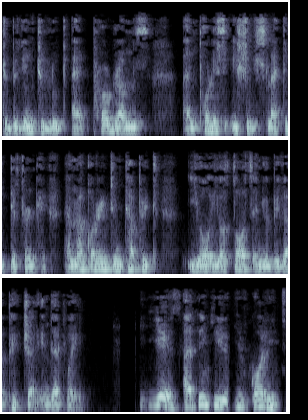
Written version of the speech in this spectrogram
to begin to look at programs and policy issues slightly differently. Am I correct to interpret your, your thoughts and your bigger picture in that way? Yes, I think you, you've got it.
